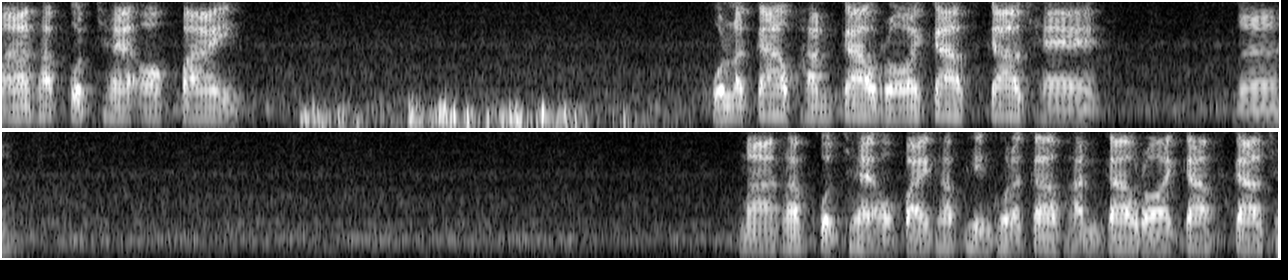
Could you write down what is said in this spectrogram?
มาครับ กดแชร์ออกไป คนละ9,999แชร์ นะมาครับกดแชร์ออกไปครับ เพียงคนละ 9,999 แช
